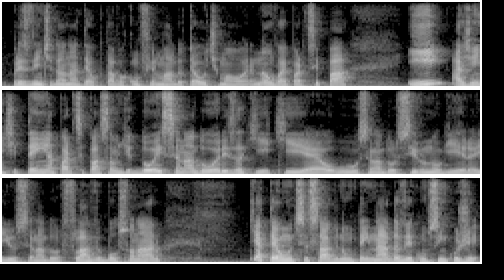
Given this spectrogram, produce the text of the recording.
o presidente da Anatel, que estava confirmado até a última hora, não vai participar, e a gente tem a participação de dois senadores aqui, que é o senador Ciro Nogueira e o senador Flávio Bolsonaro, que até onde se sabe não tem nada a ver com 5G.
